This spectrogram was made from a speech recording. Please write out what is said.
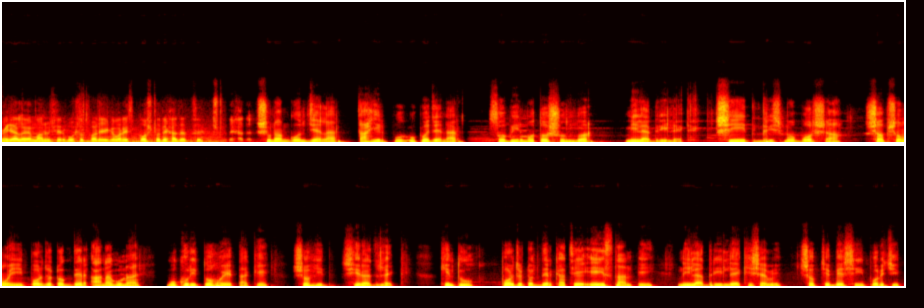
মেঘালয়ের মানুষের বসত বাড়ি একেবারে স্পষ্ট দেখা যাচ্ছে দেখা যাচ্ছে। সুনামগঞ্জ জেলার তাহিরপুর উপজেলার ছবির মতো সুন্দর, নীলাদ্রি লেক। শীত, গ্রীষ্ম, বর্ষা সবসময়ই পর্যটকদের আনাগোনায় মুখরিত হয়ে থাকে শহীদ সিরাজ লেক। কিন্তু পর্যটকদের কাছে এই স্থানটি নীলাদ্রি লেক হিসেবে সবচেয়ে বেশি পরিচিত।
